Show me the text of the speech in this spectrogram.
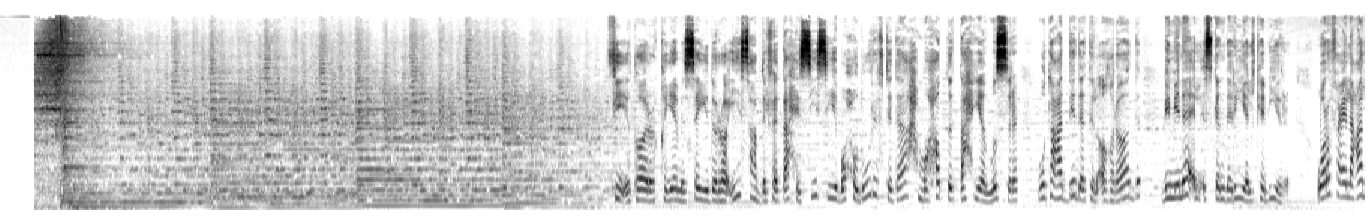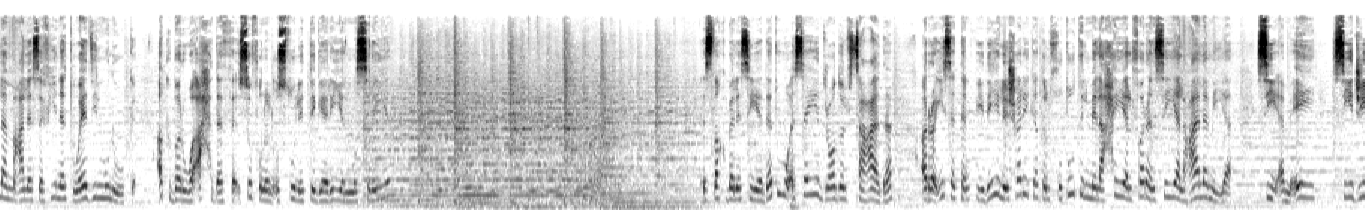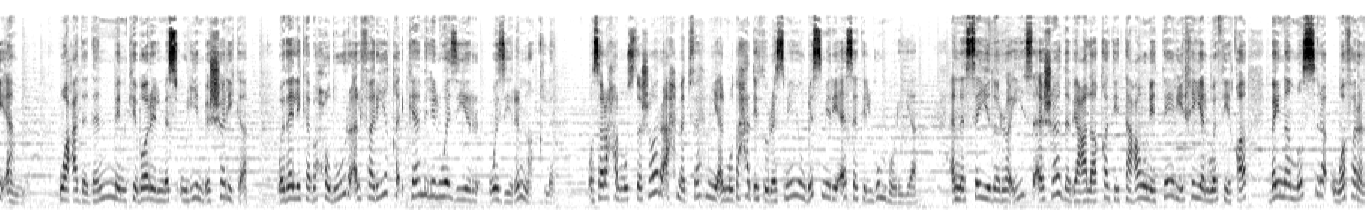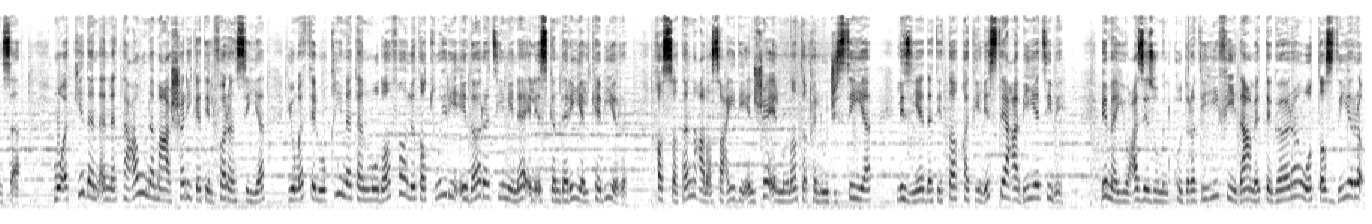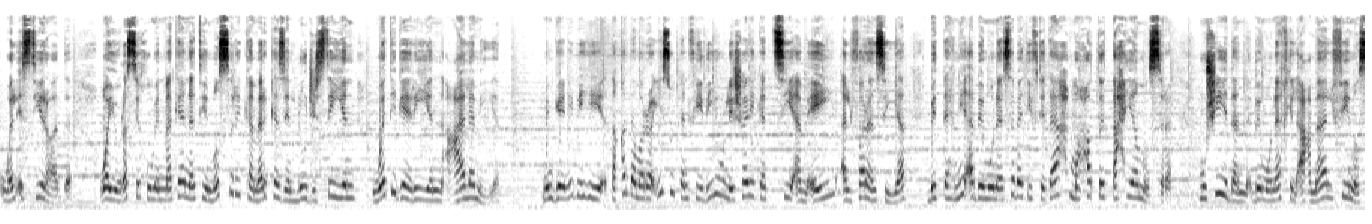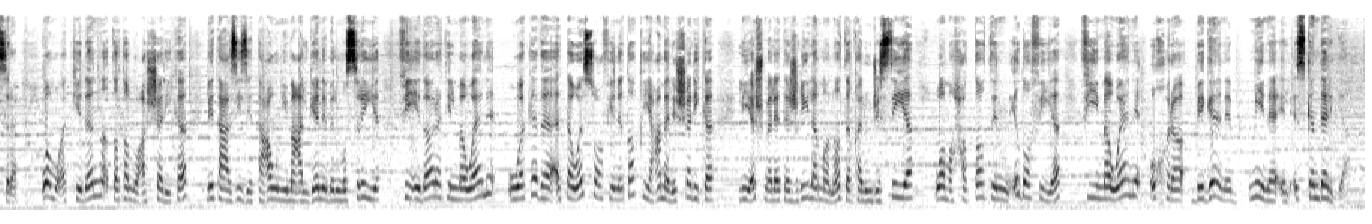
في إطار قيام السيد الرئيس عبد الفتاح السيسي بحضور افتتاح محطة تحيا مصر متعددة الأغراض بميناء الإسكندرية الكبير ورفع العلم على سفينة وادي الملوك أكبر وأحدث سفن الأسطول التجاري المصري. استقبل سيادته السيد رودولف سعادة الرئيس التنفيذي لشركة الخطوط الملاحية الفرنسية العالمية CMA CGM وعددا من كبار المسؤولين بالشركة وذلك بحضور الفريق كامل الوزير وزير النقل. وصرح المستشار أحمد فهمي المتحدث الرسمي باسم رئاسة الجمهورية أن السيد الرئيس أشاد بعلاقات التعاون التاريخية الوثيقة بين مصر وفرنسا مؤكدا أن التعاون مع الشركة الفرنسية يمثل قيمة مضافة لتطوير إدارة ميناء الإسكندرية الكبير خاصة على صعيد إنشاء المناطق اللوجستية لزيادة الطاقة الاستيعابية به بما يعزز من قدرته في دعم التجارة والتصدير والاستيراد ويرسخ من مكانة مصر كمركز لوجستي وتجاري عالمي. من جانبه تقدم الرئيس التنفيذي لشركة سي إم اي الفرنسية بالتهنئة بمناسبة افتتاح محطة تحيا مصر مشيدا بمناخ الأعمال في مصر ومؤكدا تطلع الشركة لتعزيز التعاون مع الجانب المصري في إدارة الموانئ وكذا التوسع في نطاق عمل الشركة ليشمل تشغيل مناطق لوجستية ومحطات إضافية في موانئ أخرى بجانب ميناء الإسكندرية.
